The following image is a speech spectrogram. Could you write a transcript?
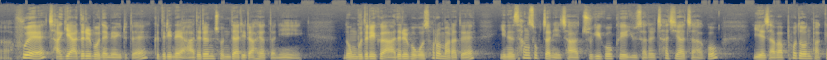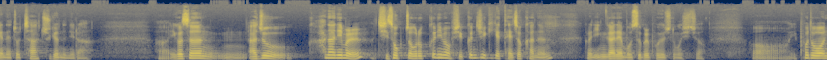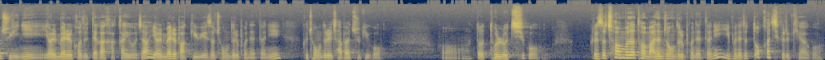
아, 후에 자기 아들을 보내며 이르되 그들이 내 아들은 존대하리라 하였더니 농부들이 그 아들을 보고 서로 말하되 이는 상속자니 자 죽이고 그의 유산을 차지하자 하고 이에 잡아 포도원 밖에 내쫓아 죽였느니라. 아, 이것은 음, 아주 하나님을 지속적으로 끊임없이 끈질기게 대적하는 그런 인간의 모습을 보여주는 것이죠. 어, 포도원 주인이 열매를 거둘 때가 가까이 오자 열매를 받기 위해서 종들을 보냈더니 그 종들을 잡아 죽이고 어, 또 돌로 치고 그래서 처음보다 더 많은 종들을 보냈더니 이번에도 똑같이 그렇게 하고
